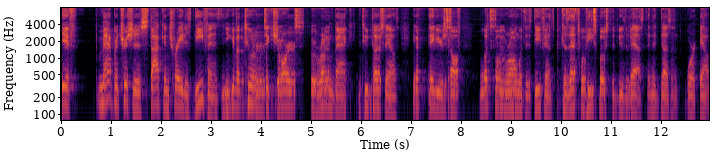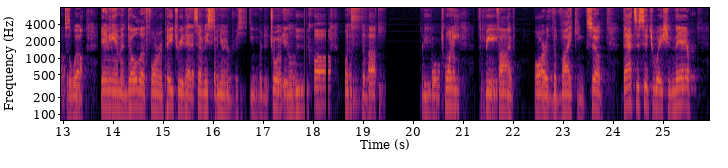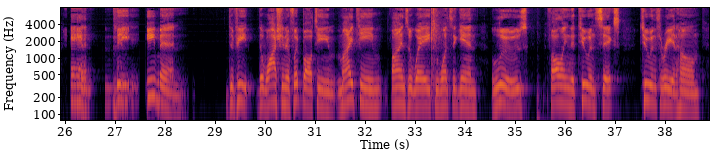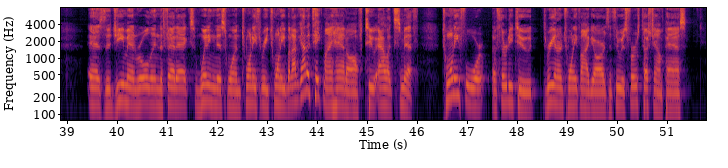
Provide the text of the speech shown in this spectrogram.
if Matt Patricia's stock and trade is defense and you give up 206 yards to a running back and two touchdowns, you have to say to yourself, what's going wrong with his defense because that's what he's supposed to do the best, and it doesn't work out so well. Danny Amendola, the former Patriot, had 77 yards receiving for Detroit in a lose call. Once the Vikings 34 20, 3 and 5 are the Vikings. So that's the situation there. And the G-men defeat the Washington football team. My team finds a way to once again lose, falling the 2 and 6 two and three at home as the G men roll into FedEx, winning this one 23 20. But I've got to take my hat off to Alex Smith. 24 of 32, 325 yards, and threw his first touchdown pass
